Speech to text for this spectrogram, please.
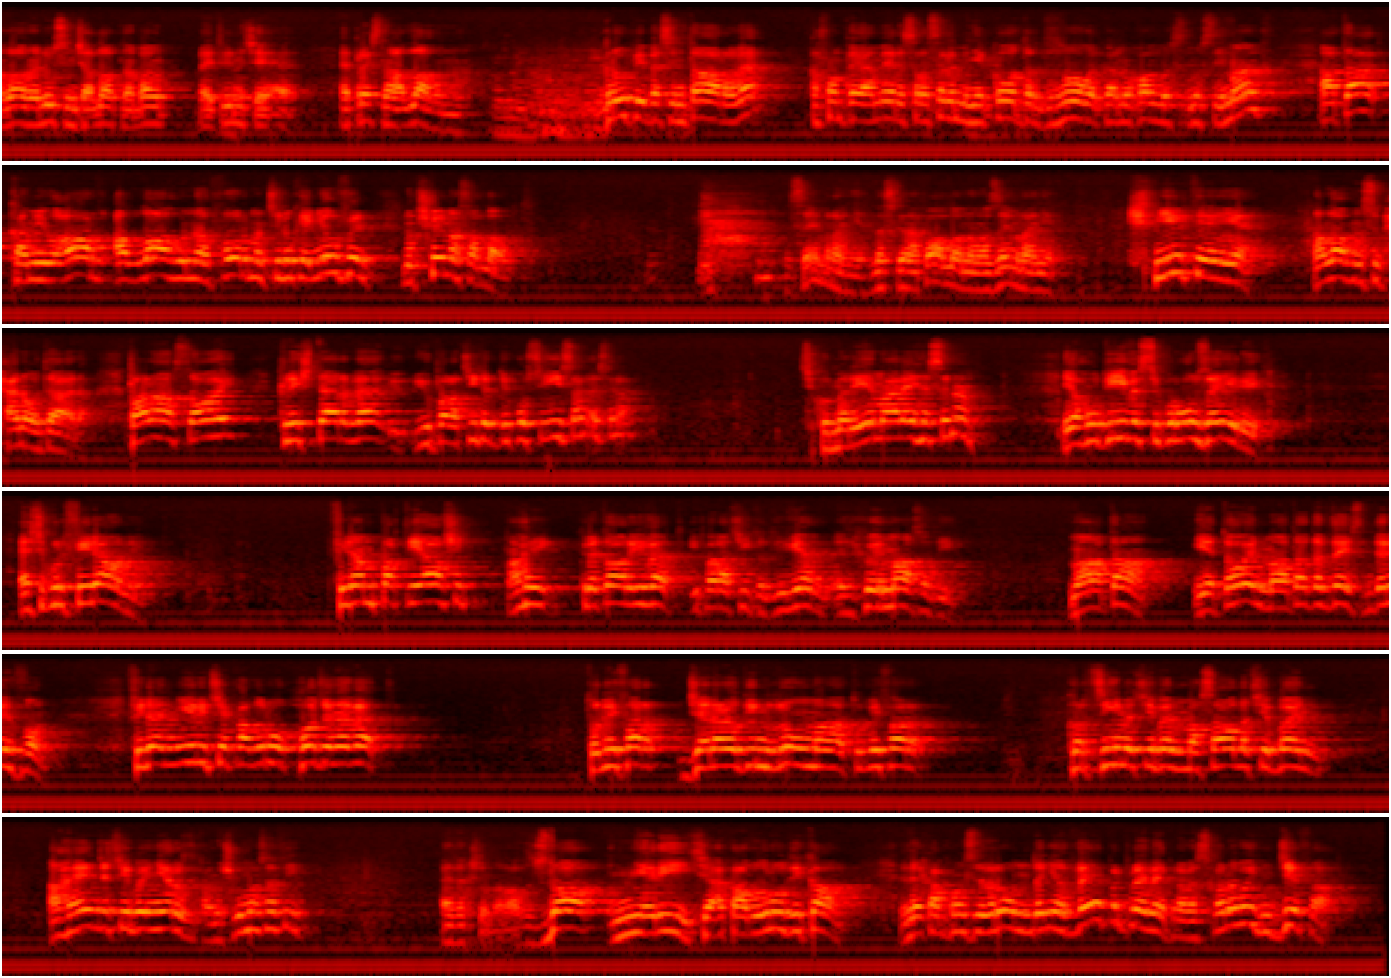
Allahun e lusim që Allah të na bën prej tyre që e presin Allahun. Grupi i besimtarëve, ka thënë pejgamberi sallallahu alajhi wasallam në një kodër të vogël kanë me qenë muslimanët, ata kur ju ardh Allahu në formën që nuk e njohin, nuk shkojnë mas Allahut. Zemra e njeh, nëse s'e ke pa Allahun zemra e njeh. Shpirti e njeh Allahun subhanahu wa taala. Para asaj krishterëve ju paraqitet dikush si Isa alayhis salam. Sikur Maryam alayhis salam. Jehudive sikur Uzairi, E sikur filani, filan partiashit, ai kryetari i vet i paraqitet, i vjen e shkojnë mas atij. Me ata jetojnë, me ata të vdesin deri në fund. Filan njeri që e ka adhuru hoxhën e vet. Te njëfar Xhelaludin Rumi, te njëfar kërcime që i bëjnë, masalla që i bëjnë, ahengje që i bëjnë njerëz, ka me shku mas atij. Edhe kështu me radhë. Çdo njeri që ka adhuru dikon dhe ka konsideruar ndonjë vepër prej veprave, s'ka nevojë të gjitha.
